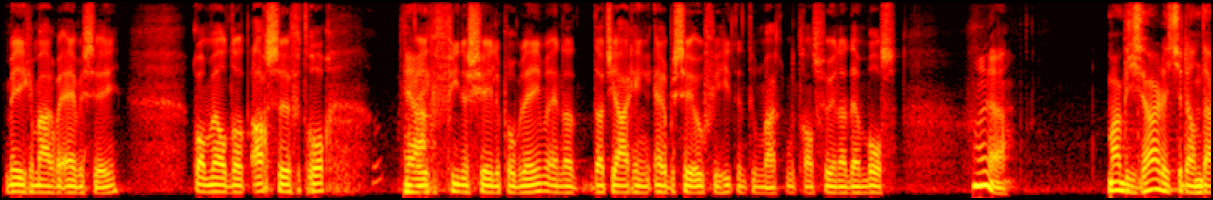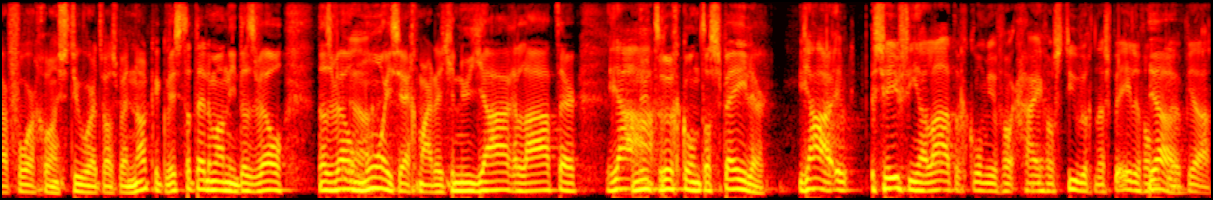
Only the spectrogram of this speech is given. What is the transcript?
meegemaakt bij RBC. kwam wel dat Arsen vertrok vanwege Ja. financiële problemen. En dat, dat jaar ging RBC ook failliet. En toen maakte ik mijn transfer naar Den Bosch. Oh ja. Maar bizar dat je dan daarvoor gewoon steward was bij NAC. Ik wist dat helemaal niet. Dat is wel, dat is wel Ja. mooi, zeg maar. Dat je nu jaren later Ja. nu terugkomt als speler. Ja, in- 17 jaar later kom je van, ga je van steward naar speler van Ja, de club. Ja,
